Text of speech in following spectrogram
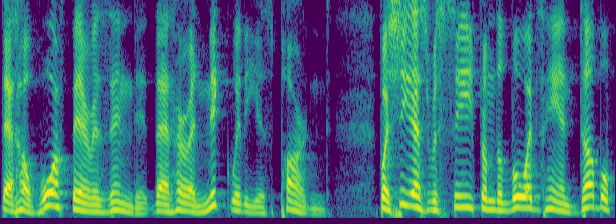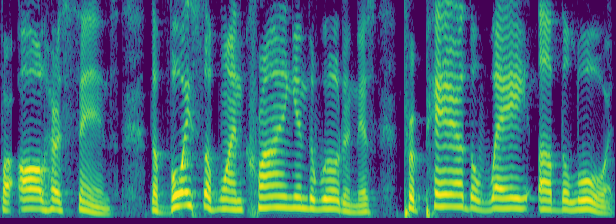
that her warfare is ended, that her iniquity is pardoned. For she has received from the Lord's hand double for all her sins. The voice of one crying in the wilderness, Prepare the way of the Lord.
